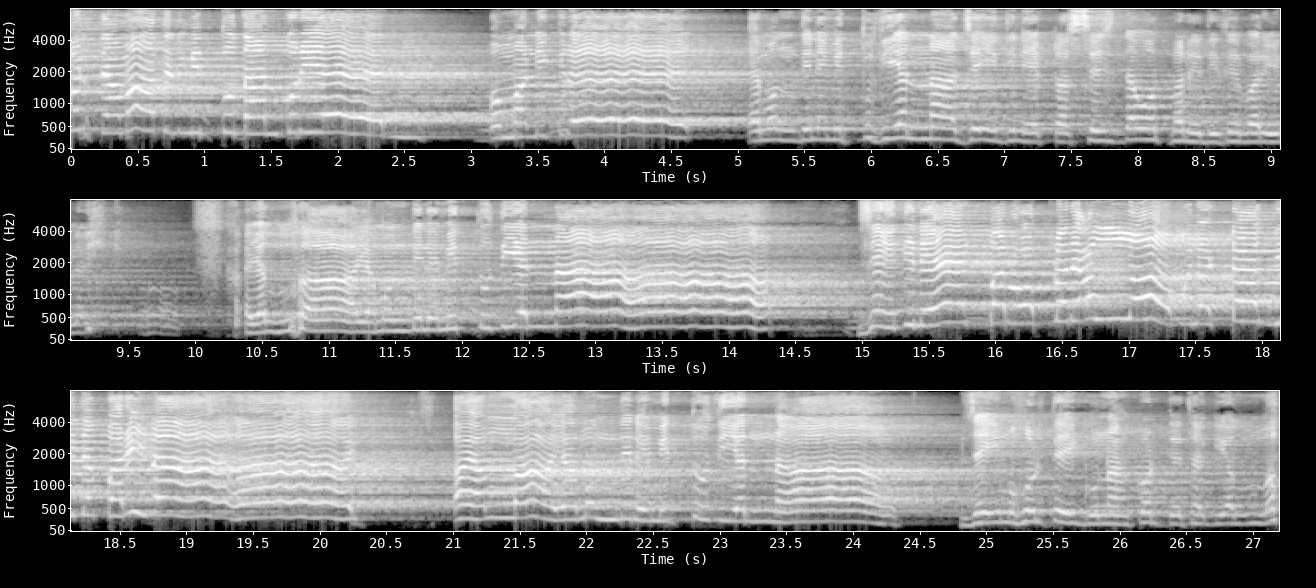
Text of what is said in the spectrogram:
করতে আমাদের মৃত্যু দান করিয়েন। ও মালিক রে, এমন দিনে মৃত্যু দিয়েন না, যেই দিনে একটা শেষ সেজদাও আপনারে দিতে পারি নাই। আল্লাহ, এমন দিনে মৃত্যু দিয়েন না। যেই দিনে একবারও আপনারে আল্লাহ বলে ডাক দিতে পারি না আল্লাহ, এমন দিনে মৃত্যু দিয়েন না। যেই মুহূর্তে গুনাহ করতে থাকি, আল্লাহ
